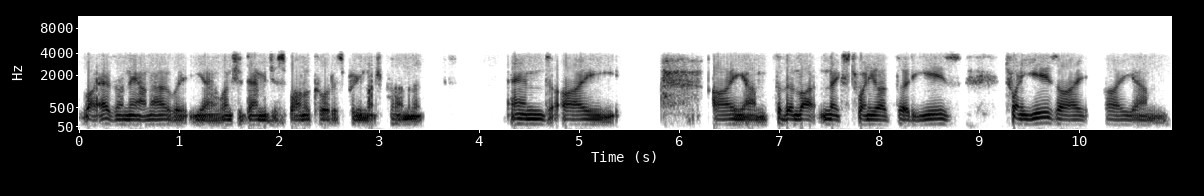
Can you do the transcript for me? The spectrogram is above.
like as I now know, it- you know, once you damage your spinal cord, it's pretty much permanent. And I, I um, for the like, next 20 odd 30 years, 20 years, I I um,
